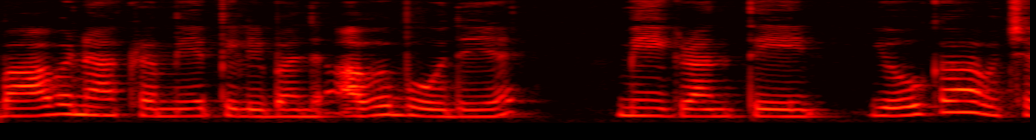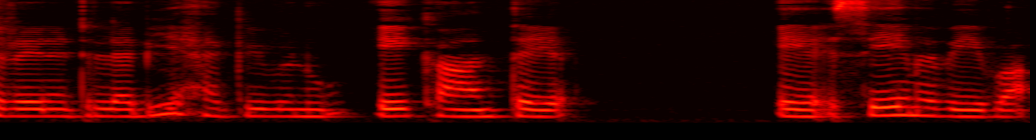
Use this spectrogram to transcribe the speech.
භාවනා ක්‍රමය පිළිබඳ අවබෝධය මේ ග්‍රන්ථයෙන් යෝගාචරණයට ලැබිය හැකි වනු ඒකාන්තය. එය එසේම වේවා.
